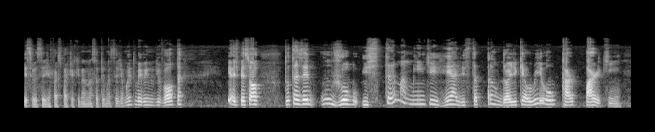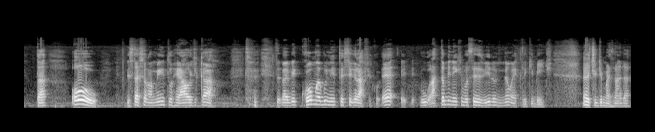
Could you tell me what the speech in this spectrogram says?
E se você já faz parte aqui da nossa turma, seja muito bem-vindo de volta. E hoje, pessoal, estou trazendo um jogo extremamente realista para Android, que é o Real Car Parking, tá? Ou estacionamento real de carro você vai ver como é bonito esse gráfico. É, a thumbnail que vocês viram não é clickbait. Antes de mais nada,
